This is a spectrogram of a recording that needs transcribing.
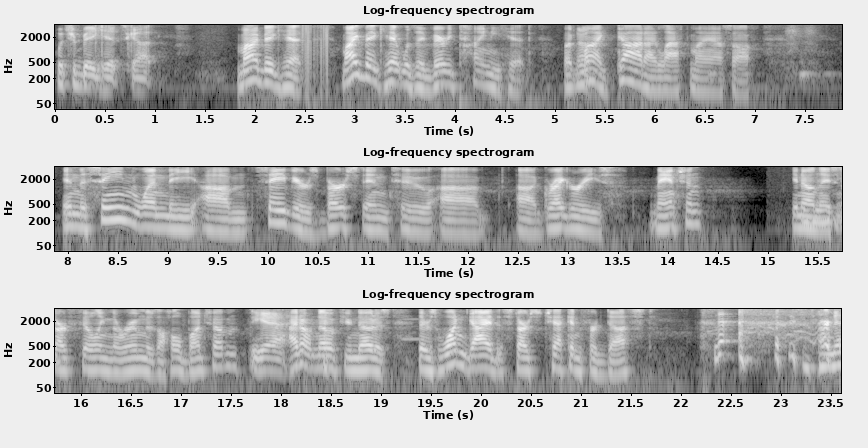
What's your big hit, Scott? My big hit. My big hit was a very tiny hit, but Oh. my God, I laughed my ass off. In the scene when the um, saviors burst into uh, uh, Gregory's mansion, you know, and they mm-hmm. start filling the room, there's a whole bunch of them. Yeah. I don't know if you noticed. There's one guy that starts checking for dust. he starts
